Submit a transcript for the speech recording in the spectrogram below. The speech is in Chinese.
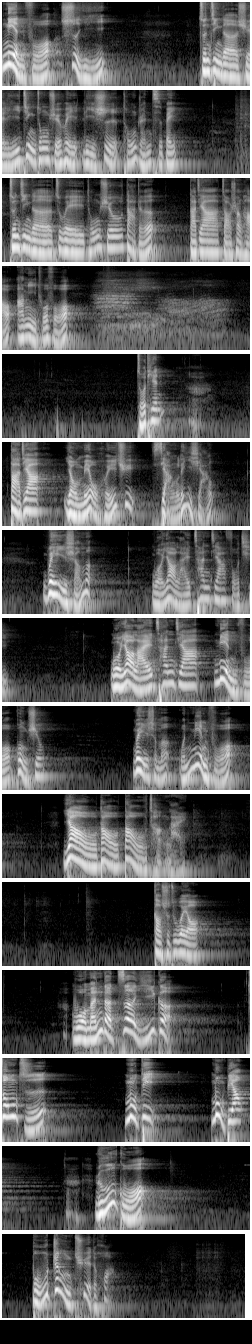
念佛事宜。尊敬的雪梨净宗学会理事同仁慈悲，尊敬的诸位同修大德，大家早上好，阿弥陀佛。昨天啊，大家有没有回去想了一想，为什么？我要来参加佛七，我要来参加念佛共修。为什么我念佛要到道场来？告诉诸位哦，我们的这一个宗旨目的。目标啊，如果不正确的话，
